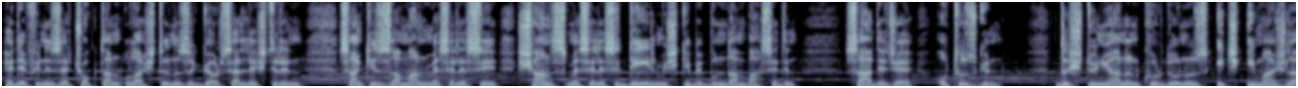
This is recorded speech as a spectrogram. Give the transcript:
hedefinize çoktan ulaştığınızı görselleştirin. Sanki zaman meselesi, şans meselesi değilmiş gibi bundan bahsedin. Sadece 30 gün. Dış dünyanın kurduğunuz iç imajla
